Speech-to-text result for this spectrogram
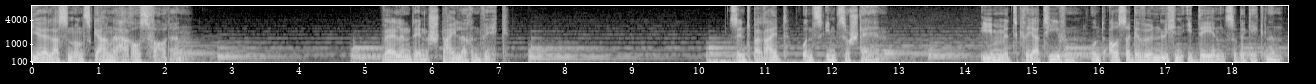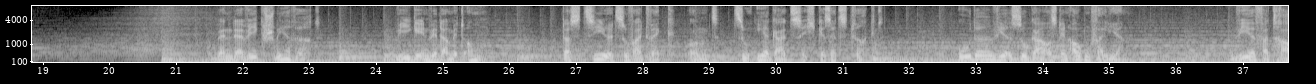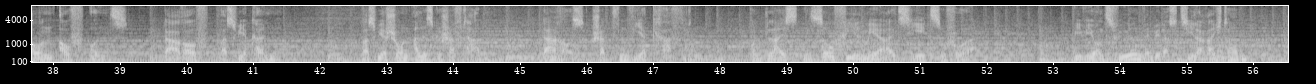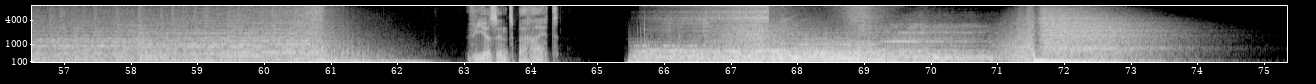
Wir lassen uns gerne herausfordern. Wählen den steileren Weg. Sind bereit, uns ihm zu stellen. Ihm mit kreativen und außergewöhnlichen Ideen zu begegnen. Wenn der Weg schwer wird, wie gehen wir damit um? Das Ziel zu weit weg und zu ehrgeizig gesetzt wirkt. Oder wir es sogar aus den Augen verlieren. Wir vertrauen auf uns, darauf, was wir können, was wir schon alles geschafft haben. Daraus schöpfen wir Kraft und leisten so viel mehr als je zuvor. Wie wir uns fühlen, wenn wir das Ziel erreicht haben? Wir sind bereit.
